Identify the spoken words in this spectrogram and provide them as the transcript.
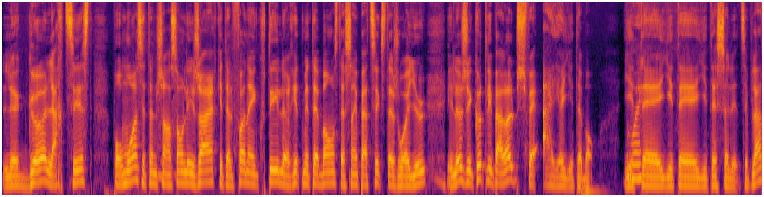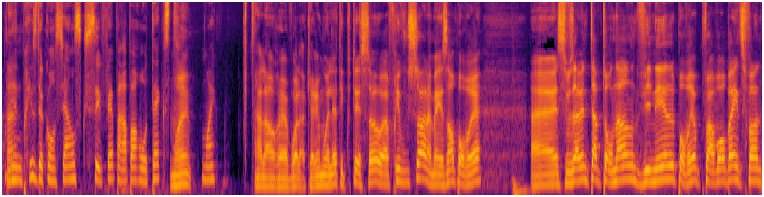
le gars, l'artiste. Pour moi, c'était une chanson légère qui était le fun à écouter. Le rythme était bon, c'était sympathique, c'était joyeux. Et là, j'écoute les paroles puis je fais aïe, aïe, il était bon. Il, Ouais. était, il, était, il était solide. C'est plate, Il y a hein? une prise de conscience qui s'est faite par rapport au texte. Ouais. Ouais. Alors euh, voilà, Karim Ouellet, écoutez ça. Offrez-vous ça à la maison pour vrai. Euh, si vous avez une table tournante, vinyle, pour vrai, vous pouvez avoir bien du fun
